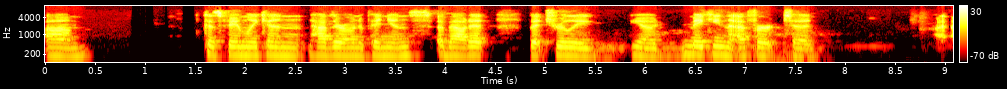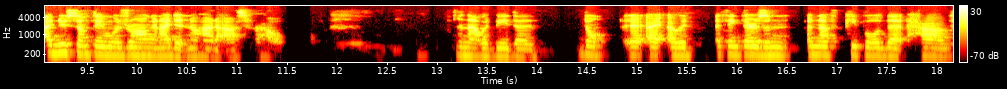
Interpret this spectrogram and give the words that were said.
because um, family can have their own opinions about it. But truly you know making the effort to I knew something was wrong and I didn't know how to ask for help. And that would be the don't I, I would I think there's an, enough people that have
